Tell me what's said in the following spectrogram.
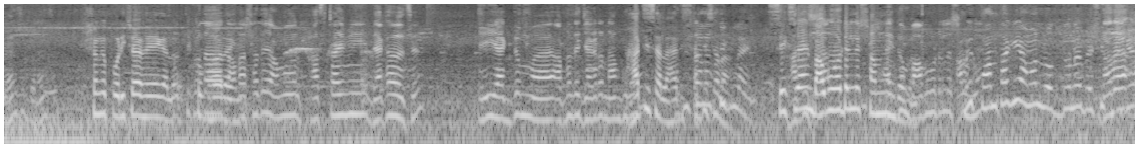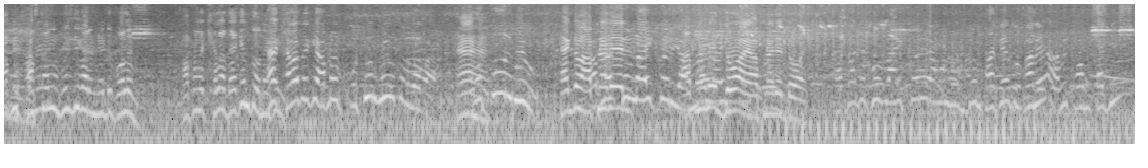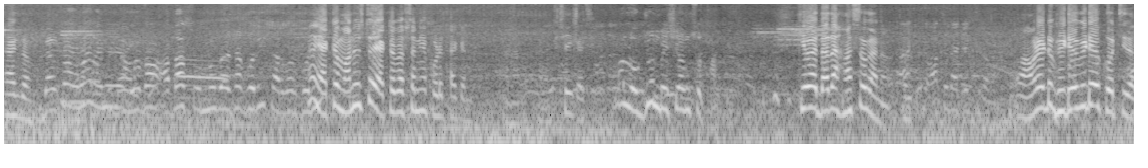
সঙ্গে পরিচয় হয়ে গেল। খুব ভালো দাদার সাথে আমার ফার্স্ট টাইমই দেখা হয়েছে। এই একদম আপনাদের জায়গাটার নাম কি? হাতিশালা হাতিশালা। সিক্স লাইন বাবু হোটেলের সামনেই একদম বাবু হোটেলের আমি কম থাকি আমার লোকজনের বেশি দাদা আপনি ফার্স্ট টাইমে বুঝতে পারেন একটু বলেন। আপনারা খেলা দেখেন তো হ্যাঁ খেলা দেখি। আপনার প্রচুর ভিউ তো দাদা। হ্যাঁ হ্যাঁ। প্রচুর ভিউ একদম আপনাদের লাইক করি আপনাদের দোয়ায় আপনাদের দোয়ায়। আপনাকে খুব লাইক করি আমার লোকজন থাকে দোকানে আমি কম থাকি। একদম। ব্যবসা আমার আমি আলাদা আদার্স অন্য ব্যবসা করি কারবার করি। হ্যাঁ একটা মানুষ তো একটা ব্যবসা নিয়ে পড়ে থাকেন। ঠিক আছে। আমার লোকজন বেশি অংশ থাকে। কি ভাই দাদা হাসছো কেন? আমরা একটু ভিডিও ভিডিও করছি দাদা।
